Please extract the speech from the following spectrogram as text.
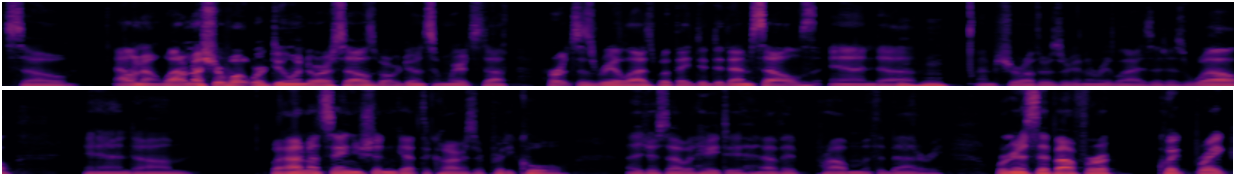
So I don't know. Well, I'm not sure what we're doing to ourselves, but we're doing some weird stuff. Hertz has realized what they did to themselves, and uh, Mhm. I'm sure others are going to realize it as well. And um, but I'm not saying you shouldn't get the cars; they're pretty cool. I just I would hate to have a problem with the battery. We're going to step out for a quick break.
